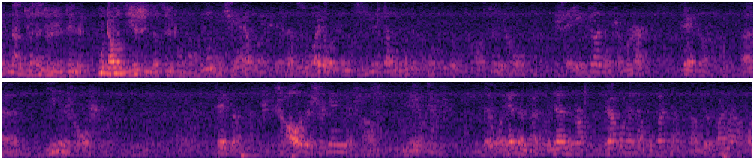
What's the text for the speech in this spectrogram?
您倒觉得就是这个不着急是一个最重要的。目前我觉得所有人急于证明自己都没用，到最后谁折腾什么事儿，这个呃一定是好使。这个熬的时间越长，越有价值。所以我现在满嘴烟的时候，只要共产党不关咱们，咱们就慢慢熬，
